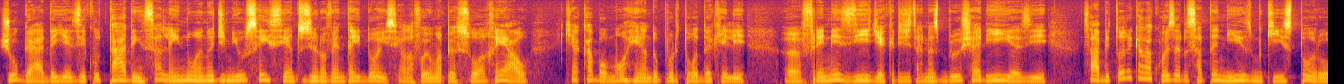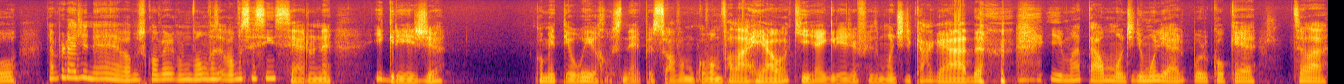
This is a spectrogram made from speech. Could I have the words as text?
julgada e executada em Salem no ano de 1692. Ela foi uma pessoa real que acabou morrendo por todo aquele uh, frenesi de acreditar nas bruxarias e, sabe, toda aquela coisa do satanismo que estourou. Na verdade, né, vamos, vamos, vamos, vamos ser sinceros, né? Igreja cometeu erros, né, pessoal? Vamos, vamos falar a real aqui. A igreja fez um monte de cagada e matar um monte de mulher por qualquer sei lá,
